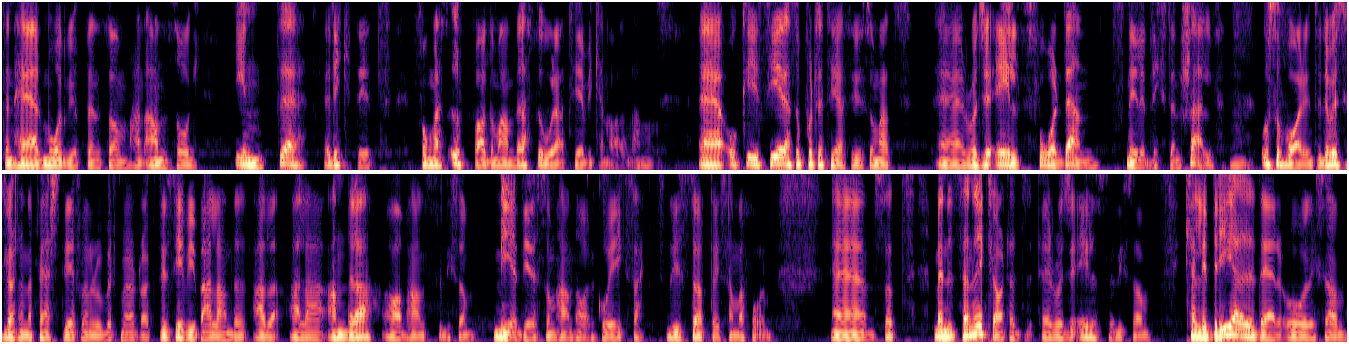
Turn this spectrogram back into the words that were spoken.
den här målgruppen som han ansåg inte riktigt fångas upp av de andra stora tv-kanalerna. Eh, och i serien så porträtteras det ju som att Roger Ailes får den snilleblixten själv. Och så var det inte. Det var ju såklart en affärsidé från Robert Murdoch. Det ser vi på alla andra, alla, alla andra av hans liksom, medier som han har. Går exakt, det är stöpta i samma form. Eh, så att, men sen är det klart att eh, Roger Ailes liksom kalibrerade det där och liksom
